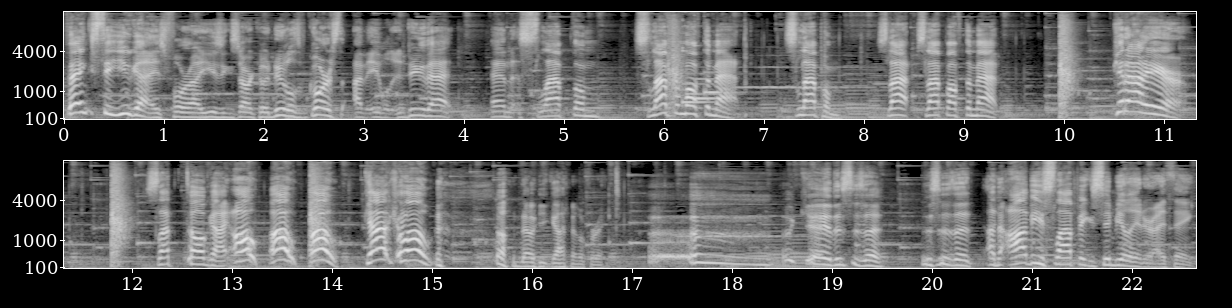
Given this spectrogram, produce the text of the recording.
Thanks to you guys for uh, using star code Noodles. Of course, I'm able to do that and slap them. Slap them off the map. Slap them. Slap. Slap off the map. Get out of here. Slap the tall guy. Oh, oh, oh! God, come on! oh no, he got over it. okay, this is a this is a an obby slapping simulator, I think.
